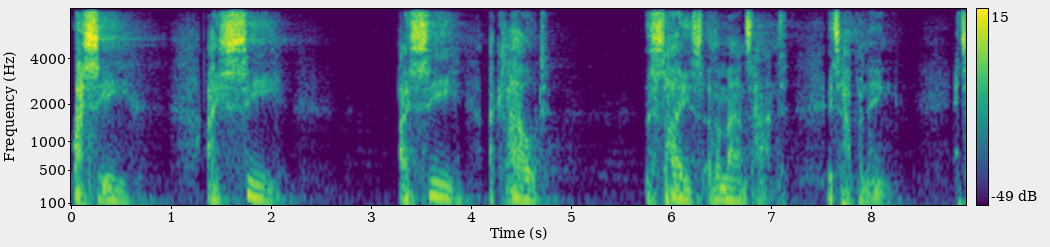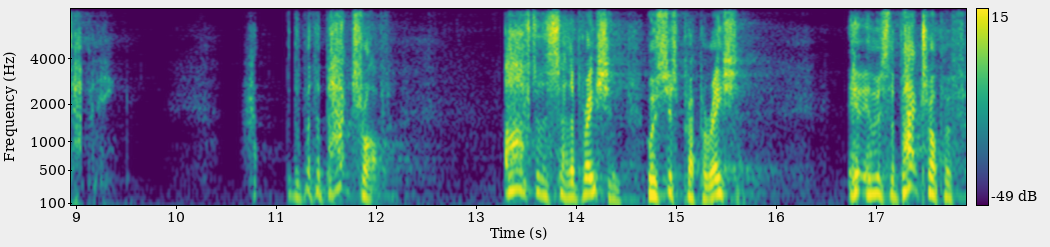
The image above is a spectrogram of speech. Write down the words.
I see, I see, I see a cloud the size of a man's hand. It's happening. It's happening. But the backdrop after the celebration was just preparation. It, it was the backdrop of,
